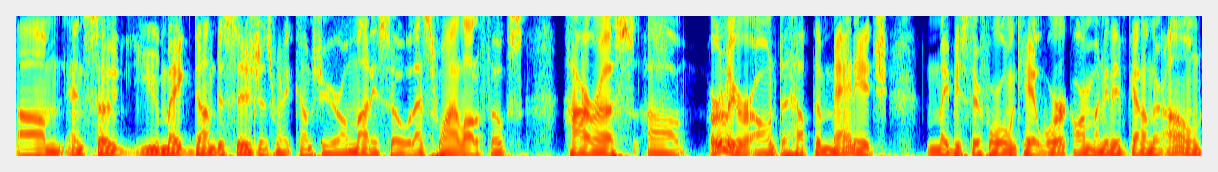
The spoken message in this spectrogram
Um, and so you make dumb decisions when it comes to your own money. So that's why a lot of folks hire us uh, earlier on to help them manage. Maybe it's their 401k at work or money they've got on their own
